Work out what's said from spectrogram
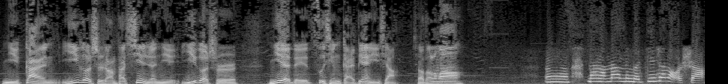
你干一个是让他信任你，一个是你也得自行改变一下，晓得了吗？嗯，那那那个金山老师啊，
